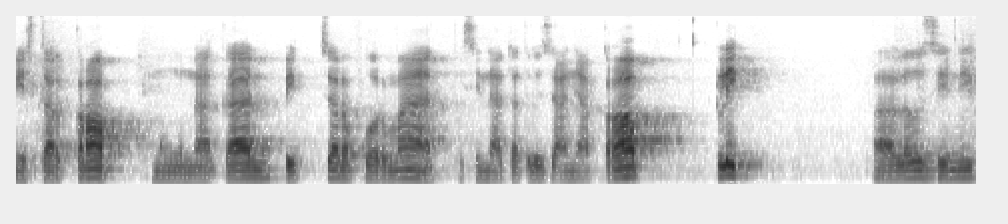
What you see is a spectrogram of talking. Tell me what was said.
Mister crop menggunakan picture format. Di sini ada tulisannya crop. Klik lalu sini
